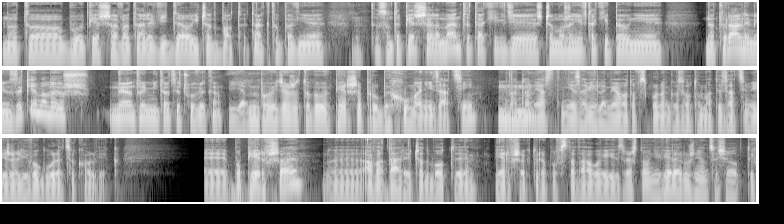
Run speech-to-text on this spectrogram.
no to były pierwsze awatary wideo i chatboty, tak? To pewnie to są te pierwsze elementy takie, gdzie jeszcze może nie w takiej pełni naturalnym językiem, ale już miałem to imitację człowieka. Ja bym powiedział, że to były pierwsze próby humanizacji, mhm. natomiast nie za wiele miało to wspólnego z automatyzacją, jeżeli w ogóle cokolwiek. E, po pierwsze, e, awatary, chatboty, pierwsze, które powstawały i zresztą niewiele różniące się od tych,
